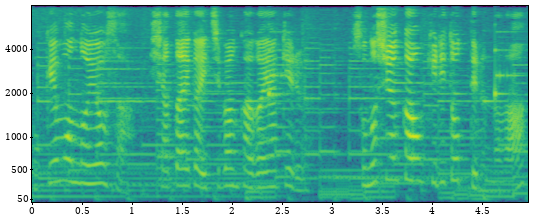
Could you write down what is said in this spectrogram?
ポケモンの良さ被写体が一番輝ける。その瞬間を切り取ってるんだな。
